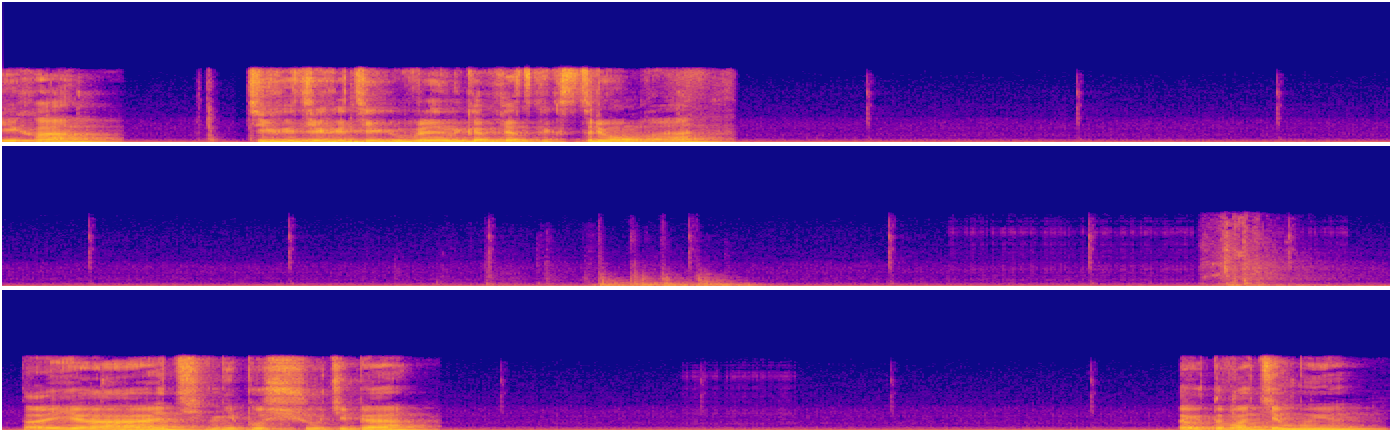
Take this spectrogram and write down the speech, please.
Тихо. Тихо, тихо, тихо. Блин, капец, как стрёмно, а. Стоять, не пущу тебя. Так, давайте мы...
